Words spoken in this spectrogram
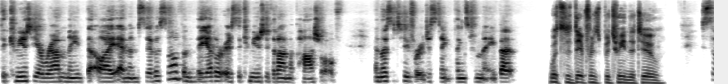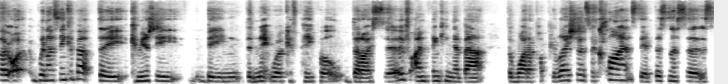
the community around me that I am in service of, and the other is the community that I'm a part of. And those are two very distinct things for me. But what's the difference between the two? So I, when I think about the community being the network of people that I serve, I'm thinking about the wider population, so clients, their businesses,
